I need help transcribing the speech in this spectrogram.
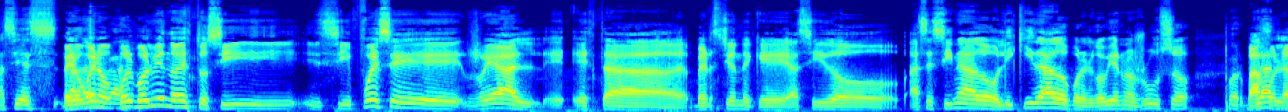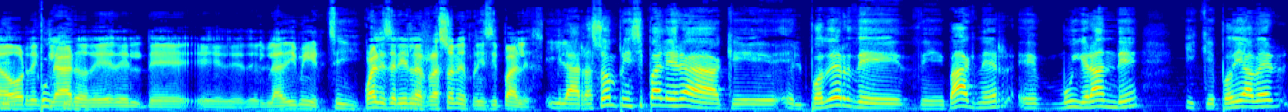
así es. Pero bueno, vol- volviendo a esto, si, si fuese real eh, esta versión de que ha sido asesinado o liquidado por el gobierno ruso por bajo Vladimir la orden, Putin. claro, de, de, de, eh, de- de Vladimir, Sí. ¿cuáles serían las razones principales? Y la razón principal era que el poder de, de Wagner es muy grande y que podía haber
